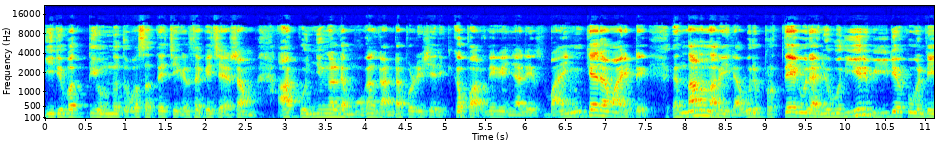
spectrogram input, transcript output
ഇരുപത്തിയൊന്ന് ദിവസത്തെ ചികിത്സയ്ക്ക് ശേഷം ആ കുഞ്ഞുങ്ങളുടെ മുഖം കണ്ടപ്പോൾ ശരിക്കും പറഞ്ഞു കഴിഞ്ഞാൽ ഭയങ്കരമായിട്ട് എന്താണെന്നറിയില്ല ഒരു പ്രത്യേക ഒരു അനുഭൂതി. ഈ ഒരു വീഡിയോക്ക് വേണ്ടി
